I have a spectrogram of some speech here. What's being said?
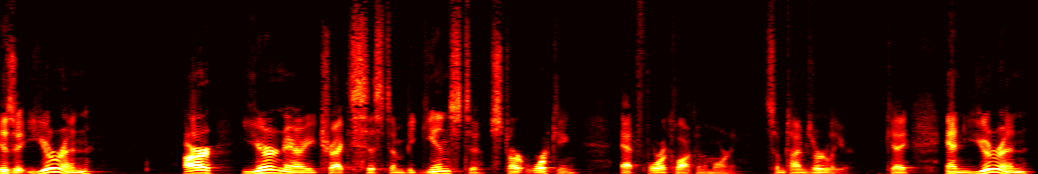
Is that urine, our urinary tract system begins to start working at 4 o'clock in the morning, sometimes earlier. Okay? And urine,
